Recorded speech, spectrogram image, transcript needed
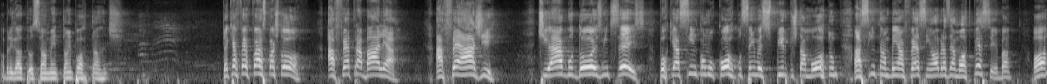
Obrigado pelo seu amém tão importante. O que, é que a fé faz, pastor? A fé trabalha, a fé age. Tiago 2, 26. Porque assim como o corpo sem o espírito está morto, assim também a fé sem obras é morta. Perceba, ó,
